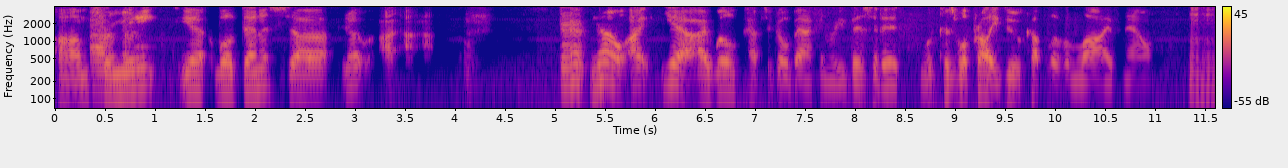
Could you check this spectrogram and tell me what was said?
Um, for uh, me, yeah. Well, Dennis, uh, you know, I, no, I yeah, I will have to go back and revisit it because we'll probably do a couple of them live now. Mm-hmm.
